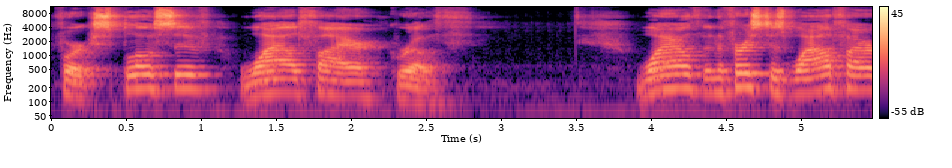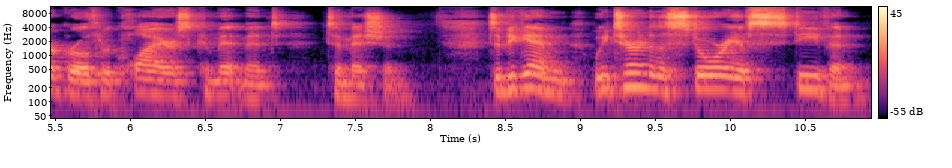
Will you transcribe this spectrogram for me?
for explosive wildfire growth. Wild, and the first is wildfire growth requires commitment to mission. To begin, we turn to the story of Stephen,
